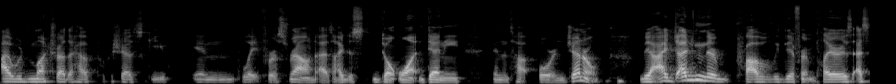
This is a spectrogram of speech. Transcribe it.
I would much rather have Pokusevski in the late first round, as I just don't want Deni in the top four in general. But yeah, I, I think they're probably different players. As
